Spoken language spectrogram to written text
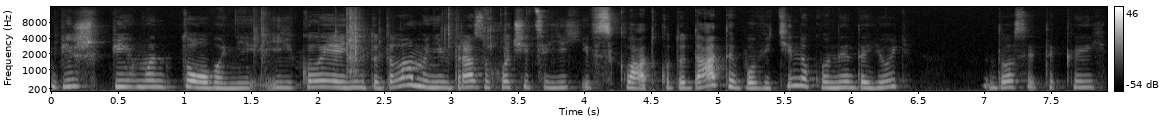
Більш пігментовані. І коли я їх додала, мені відразу хочеться їх і в складку додати, бо відтінок вони дають досить такий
